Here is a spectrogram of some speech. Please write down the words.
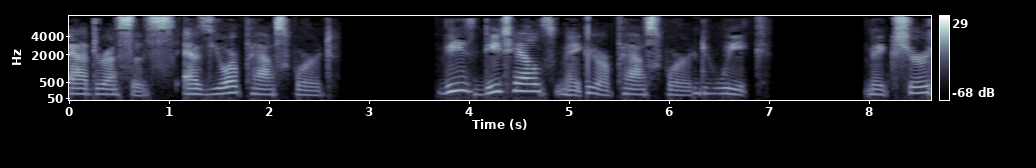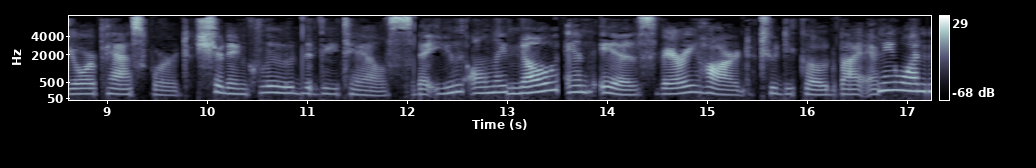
addresses as your password. These details make your password weak. Make sure your password should include the details that you only know and is very hard to decode by anyone.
